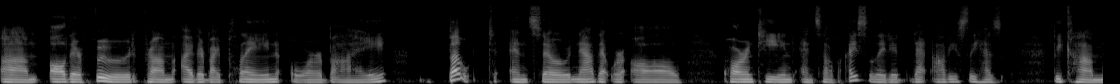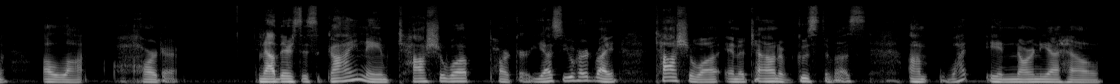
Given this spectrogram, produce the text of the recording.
um, all their food from either by plane or by boat. And so now that we're all quarantined and self isolated, that obviously has become a lot harder. Now, there's this guy named Toshua Parker. Yes, you heard right. Toshua in a town of Gustavus. Um, what in Narnia hell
